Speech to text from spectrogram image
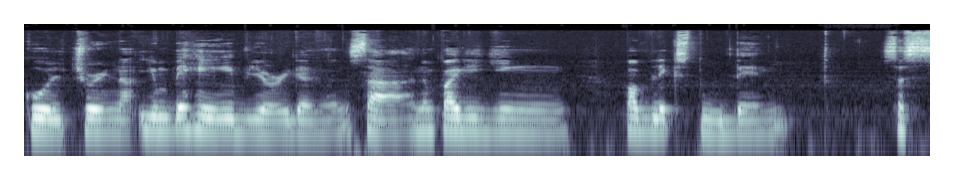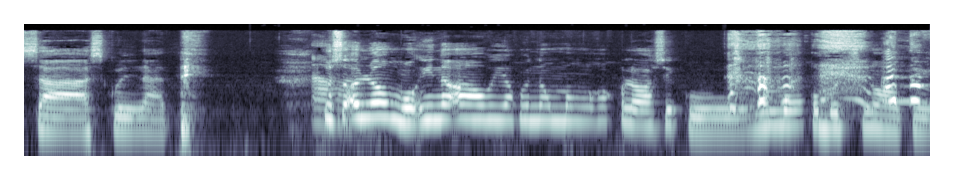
culture na, yung behavior, ganun, sa, ng pagiging public student sa, sa school natin. Tapos, alam mo, inaaway ako ng mga kaklase ko, ng mga kabots natin.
